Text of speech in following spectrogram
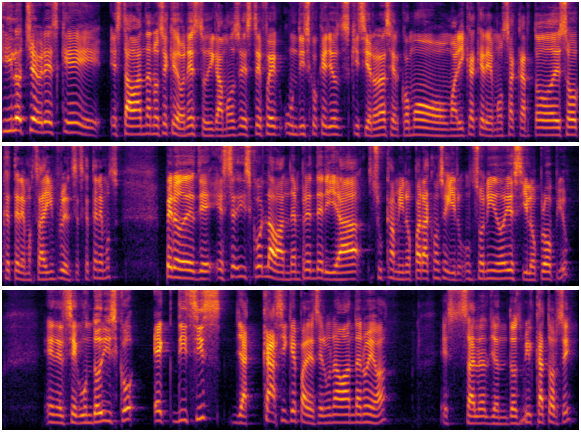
Y lo chévere es que esta banda no se quedó en esto. Digamos, este fue un disco que ellos quisieron hacer como, marica, queremos sacar todo eso que tenemos, las influencias que tenemos. Pero desde este disco la banda emprendería su camino para conseguir un sonido y estilo propio. En el segundo disco, Ecdisis ya casi que parece una banda nueva. Sale ya en 2014.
